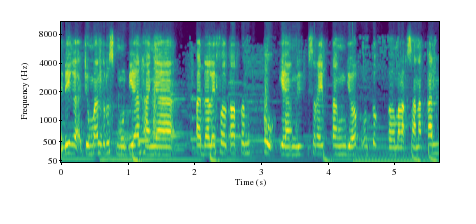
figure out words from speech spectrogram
jadi nggak cuman terus kemudian hanya pada level tertentu yang diserai tanggung jawab untuk uh, melaksanakan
